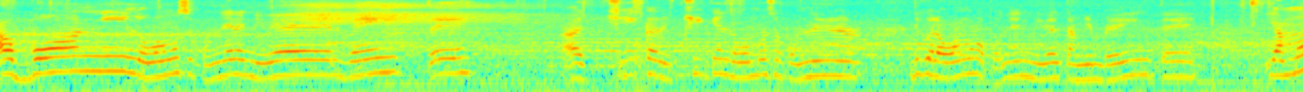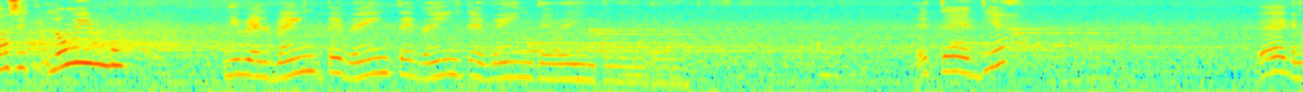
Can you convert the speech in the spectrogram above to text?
A Bonnie lo vamos a poner en nivel 20. A Chica de Chicken lo vamos a poner. Digo, la vamos a poner en nivel también 20. Y a Mosit lo mismo. Nivel 20, 20, 20, 20, 20, 20, 20. Este es 10. Eh, que no.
